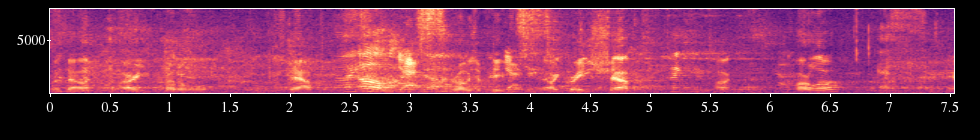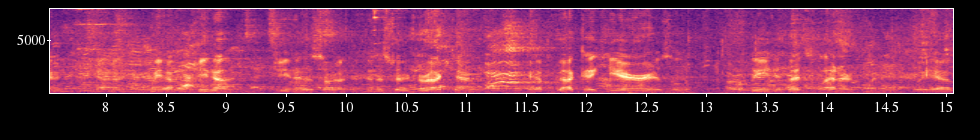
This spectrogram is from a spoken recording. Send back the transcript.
without our incredible staff, Oh yes. Rosa people, Yes. our great chef, uh, Carlo, and uh, we have Gina. Gina is our administrative director. We have Becca here, is our lead event planner. We have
